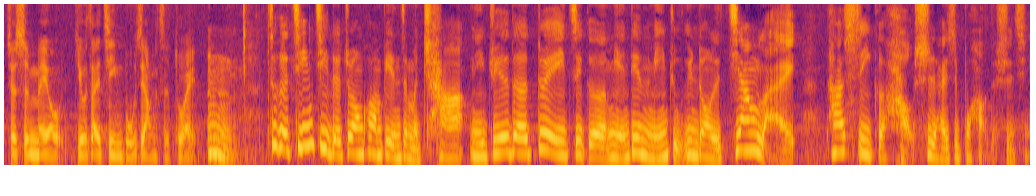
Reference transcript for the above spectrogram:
就是没有有在进步这样子，对。嗯，这个经济的状况变这么差，你觉得对这个缅甸的民主运动的将来，它是一个好事还是不好的事情？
